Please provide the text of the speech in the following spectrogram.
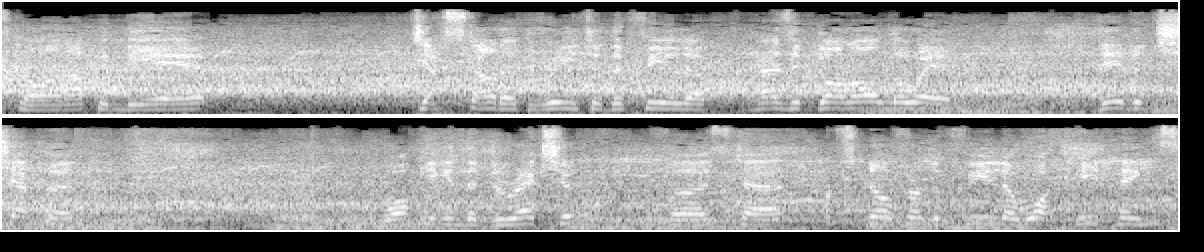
It's gone up in the air, just out of reach of the fielder. Has it gone all the way? David Shepherd walking in the direction. First, uh, wants know from the fielder what he thinks.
